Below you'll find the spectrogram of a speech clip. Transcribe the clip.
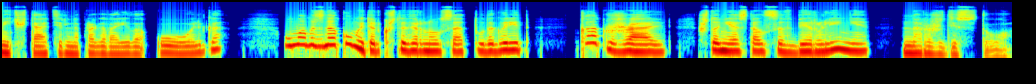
мечтательно проговорила Ольга. У мамы знакомый только что вернулся оттуда, говорит: "Как жаль, что не остался в Берлине на Рождество".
